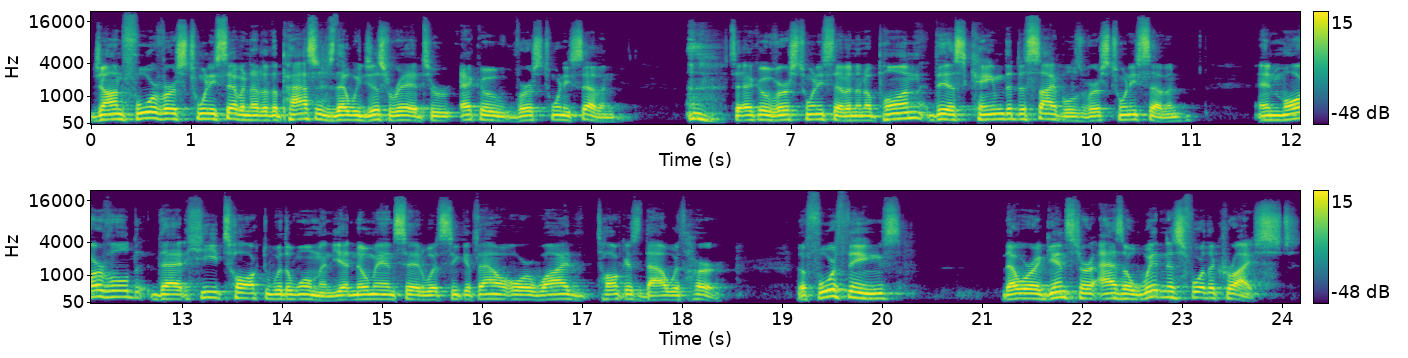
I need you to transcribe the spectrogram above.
John 4, verse 27, out of the passage that we just read, to echo verse 27, to echo verse 27, and upon this came the disciples, verse 27, and marveled that he talked with a woman. Yet no man said, What seekest thou, or why talkest thou with her? The four things that were against her as a witness for the Christ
